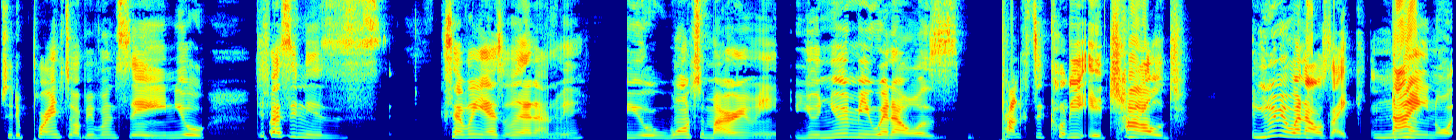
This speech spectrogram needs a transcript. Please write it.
to the point of even saying, yo, this person is seven years older than me. You want to marry me. You knew me when I was practically a child. You knew me when I was like nine or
